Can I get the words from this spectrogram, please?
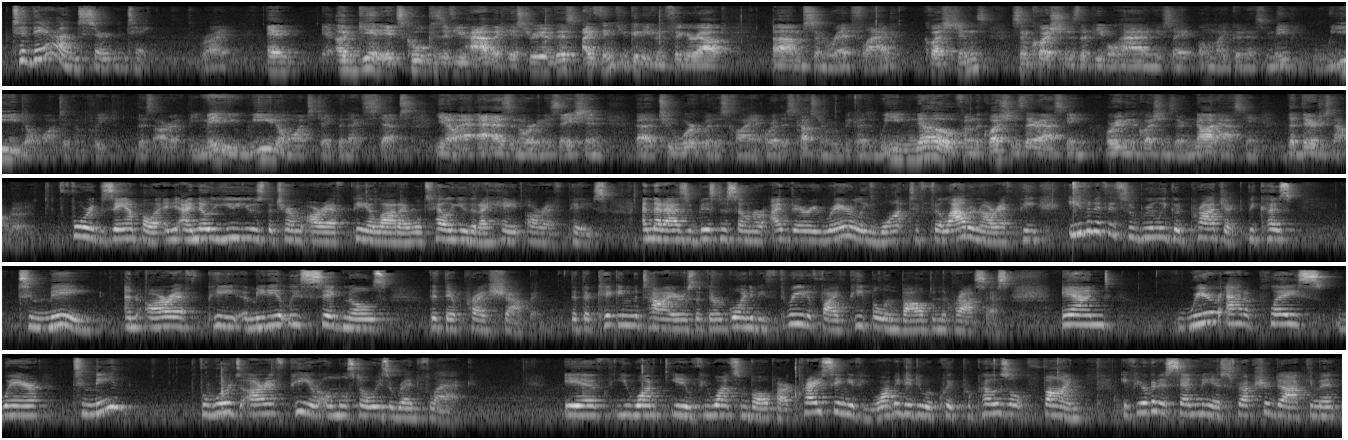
to their uncertainty. Right. And again, it's cool because if you have a history of this, I think you could even figure out um, some red flag questions, some questions that people had, and you say, oh my goodness, maybe we don't want to complete this RFP. Maybe we don't want to take the next steps, you know, a- as an organization. Uh, to work with this client or this customer because we know from the questions they're asking or even the questions they're not asking that they're just not ready for example, and I know you use the term RFP a lot, I will tell you that I hate RFPs. And that as a business owner, I very rarely want to fill out an RFP, even if it's a really good project, because to me, an RFP immediately signals that they're price shopping, that they're kicking the tires, that there are going to be three to five people involved in the process. And we're at a place where, to me, the words RFP are almost always a red flag. If you want, you know, if you want some ballpark pricing, if you want me to do a quick proposal, fine. If you're going to send me a structured document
